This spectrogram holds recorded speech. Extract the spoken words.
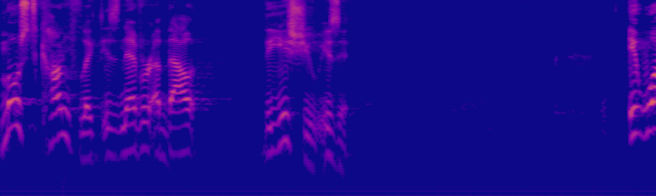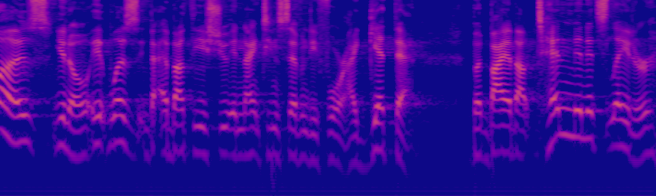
Most conflict is never about the issue, is it? It was, you know, it was about the issue in 1974. I get that. But by about 10 minutes later,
